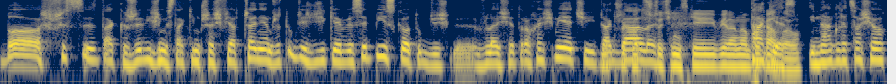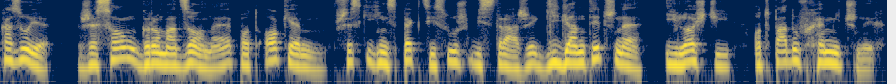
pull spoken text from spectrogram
Bo wszyscy tak żyliśmy z takim przeświadczeniem, że tu gdzieś dzikie wysypisko, tu gdzieś w lesie trochę śmieci i tak Przykład dalej. Szczecińskiej wiele nam tak pokazał. Jest. I nagle co się okazuje? Że są gromadzone pod okiem wszystkich inspekcji służb i straży gigantyczne ilości odpadów chemicznych,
